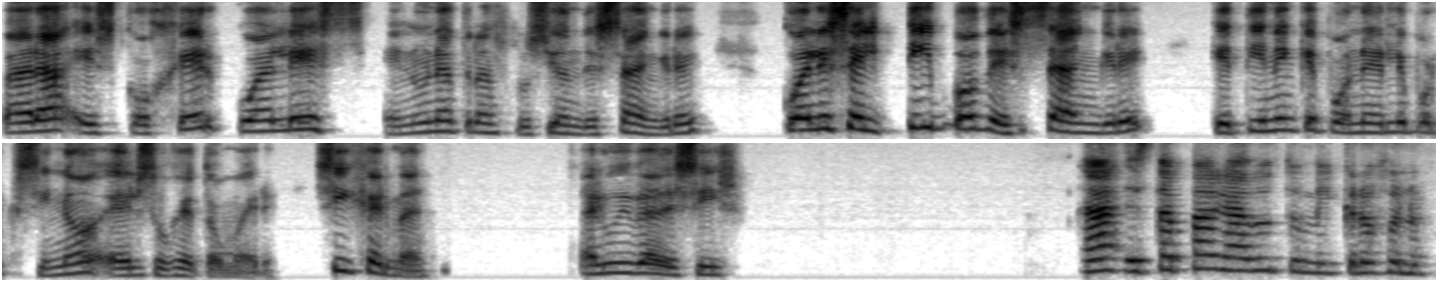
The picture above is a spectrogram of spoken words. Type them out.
para escoger cuál es en una transfusión de sangre, cuál es el tipo de sangre que tienen que ponerle porque si no el sujeto muere. Sí, Germán, algo iba a decir. Ah, está apagado tu micrófono.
